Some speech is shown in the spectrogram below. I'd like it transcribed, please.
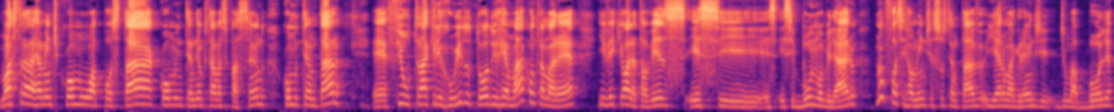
Mostra realmente como apostar, como entender o que estava se passando, como tentar é, filtrar aquele ruído todo e remar contra a maré e ver que, olha, talvez esse, esse boom imobiliário não fosse realmente sustentável e era uma grande de uma bolha,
